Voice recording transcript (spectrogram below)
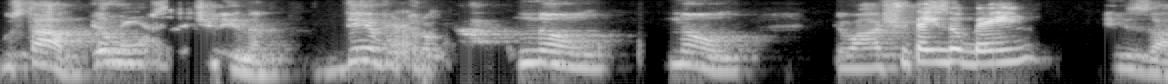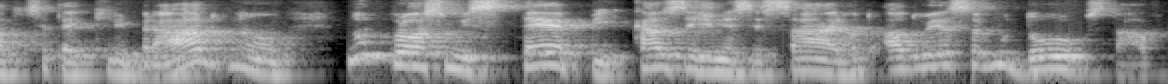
Gustavo, eu uso selegelina. Devo trocar? Não, não. Eu acho Está indo bem? Exato, você está equilibrado? Não. No próximo step, caso seja necessário, a doença mudou, Gustavo.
